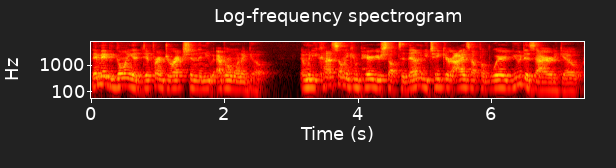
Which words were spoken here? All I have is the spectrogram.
they may be going a different direction than you ever want to go. And when you constantly compare yourself to them, you take your eyes off of where you desire to go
